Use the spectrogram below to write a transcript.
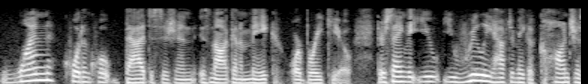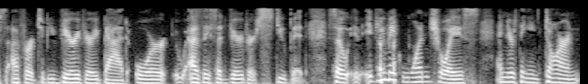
one quote unquote bad decision is not going to make or break you. They're saying that you, you really have to make a conscious effort to be very, very bad or, as they said, very, very stupid. So if, if you make one choice and you're thinking, darn,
